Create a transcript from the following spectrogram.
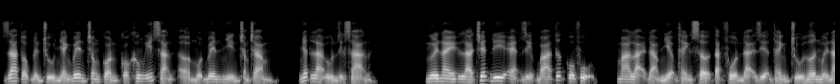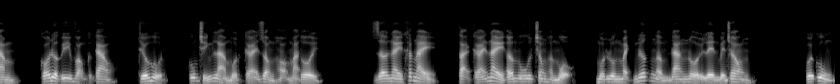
gia tộc đền chủ nhánh bên trong còn có không ít sản ở một bên nhìn chằm chằm, nhất là ủn dịch sản người này là chết đi ẹt dịp bá tức cô phụ, mà lại đảm nhiệm thành sở tạt phồn đại diện thành chủ hơn mười năm, có được hy vọng cực cao, thiếu hụt, cũng chính là một cái dòng họ mà thôi. Giờ này khắc này, tại cái này âm u trong hầm mộ, một luồng mạch nước ngầm đang nổi lên bên trong cuối cùng,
